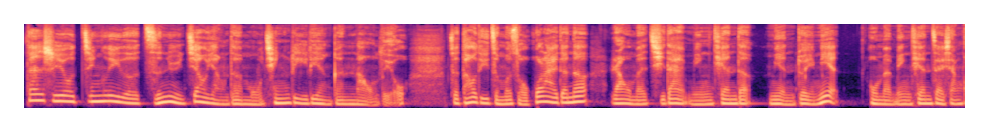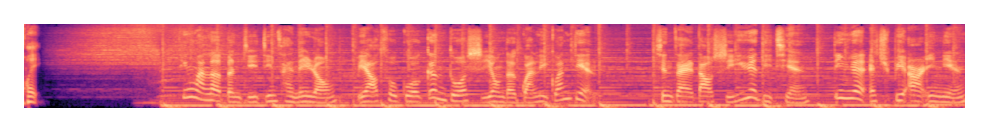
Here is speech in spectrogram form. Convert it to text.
但是又经历了子女教养的母亲历练跟脑瘤，这到底怎么走过来的呢？让我们期待明天的面对面。我们明天再相会。听完了本集精彩内容，不要错过更多实用的管理观点。现在到十一月底前订阅 HBR 一年，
